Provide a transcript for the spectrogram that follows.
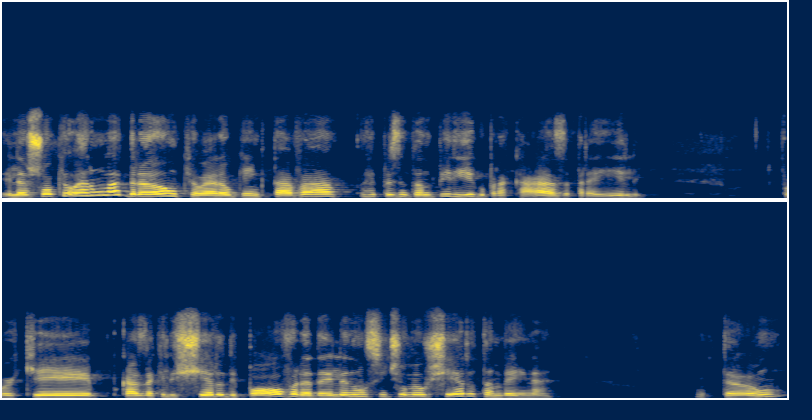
Ele achou que eu era um ladrão, que eu era alguém que estava representando perigo para casa, para ele. Porque por causa daquele cheiro de pólvora, daí ele não sentiu o meu cheiro também, né? Então,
